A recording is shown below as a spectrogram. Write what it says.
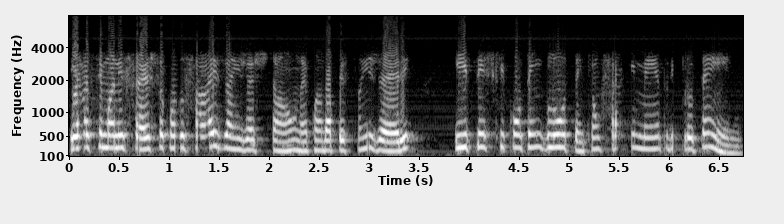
E ela se manifesta quando faz a ingestão, né, quando a pessoa ingere itens que contêm glúten, que é um fragmento de proteína.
